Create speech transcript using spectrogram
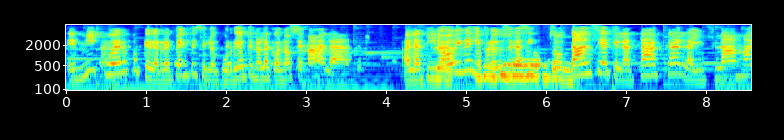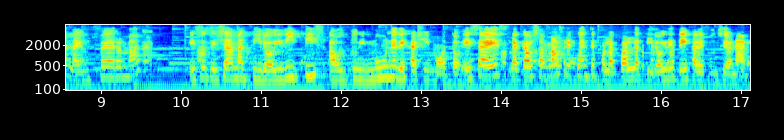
en mi cuerpo que de repente se le ocurrió que no la conoce más a la, a la tiroides y produce una sustancia que la ataca, la inflama, la enferma eso se llama tiroiditis autoinmune de Hashimoto. Esa es la causa más frecuente por la cual la tiroides deja de funcionar.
